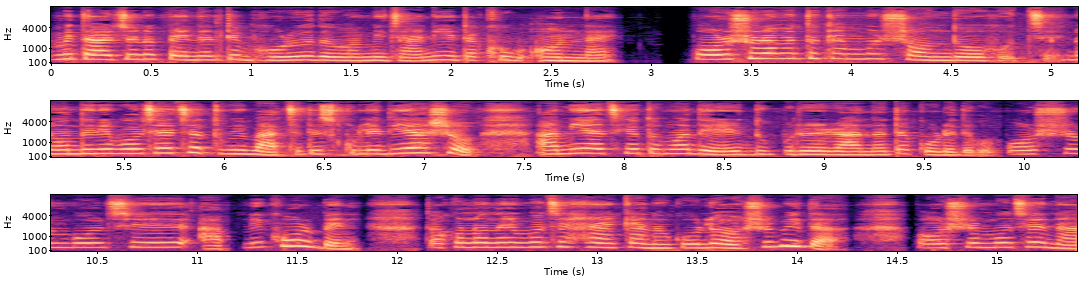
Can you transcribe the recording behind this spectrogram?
আমি তার জন্য পেনাল্টি ভরেও দেবো, আমি জানি এটা খুব অন্যায়। পরশুরামের তো কেমন সন্দেহ হচ্ছে। নন্দিনী বলছে আচ্ছা তুমি বাচ্চাদের স্কুলে দিয়ে আসো, আমি আজকে তোমাদের দুপুরের রান্নাটা করে দেবো। পরশুরাম বলছে, আপনি করবেন? তখন নন্দিনী বলছে হ্যাঁ কেন? করলে অসুবিধা? পরশুরাম বলছে, না।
